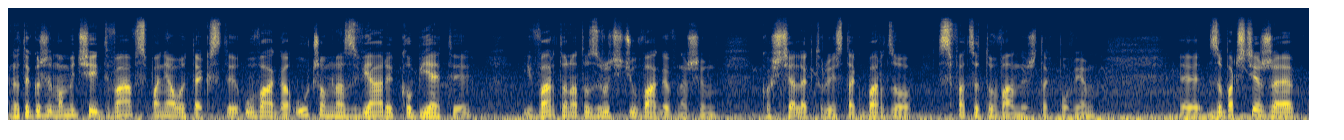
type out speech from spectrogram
Dlatego, że mamy dzisiaj dwa wspaniałe teksty. Uwaga, uczą nas wiary kobiety i warto na to zwrócić uwagę w naszym kościele, który jest tak bardzo sfacetowany, że tak powiem. Y, Zobaczcie, że y,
